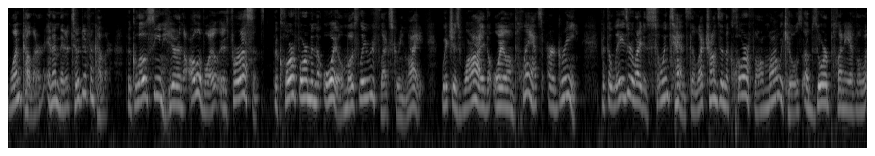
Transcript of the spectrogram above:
one color, and emit it to a different color. The glow seen here in the olive oil is fluorescence. The chlorophyll in the oil mostly reflects green light, which is why the oil in plants are green. But the laser light is so intense the electrons in the chlorophyll molecules absorb plenty of the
